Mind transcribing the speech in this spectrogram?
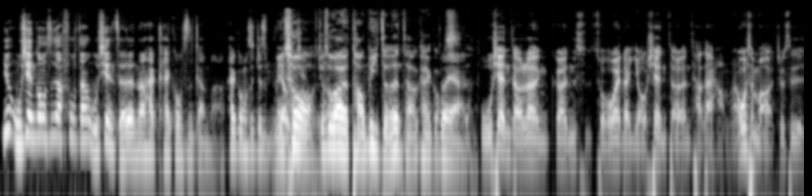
因为无限公司要负担无限责任，那他开公司干嘛？开公司就是不要。没错，就是为了逃避责任才要开公司。对啊，无限责任跟所谓的有限责任差在哪吗？为什么就是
